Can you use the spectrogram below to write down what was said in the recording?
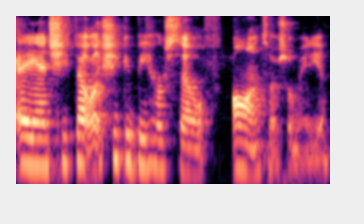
and she felt like she could be herself on social media.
